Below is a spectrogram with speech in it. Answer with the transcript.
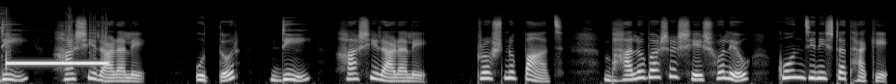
ডি, হাসির আড়ালে। উত্তর, ডি, হাসির আড়ালে। প্রশ্ন পাঁচ, ভালোবাসা শেষ হলেও কোন জিনিসটা থাকে?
